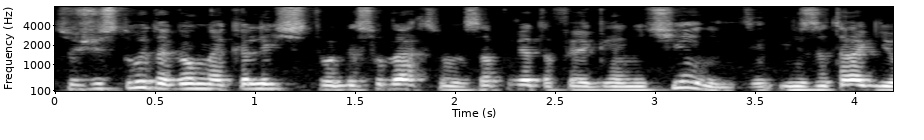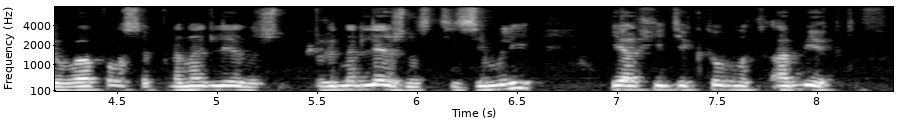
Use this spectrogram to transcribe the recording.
существует огромное количество государственных запретов и ограничений, не затрагивая вопросы принадлежности земли и архитектурных объектов.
